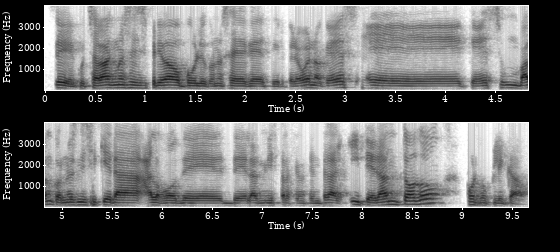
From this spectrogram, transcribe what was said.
sí, Cuchabank no sé si es privado o público, no sé qué decir, pero bueno, que es, eh, que es un banco, no es ni siquiera algo de, de la administración central y te dan todo por duplicado.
